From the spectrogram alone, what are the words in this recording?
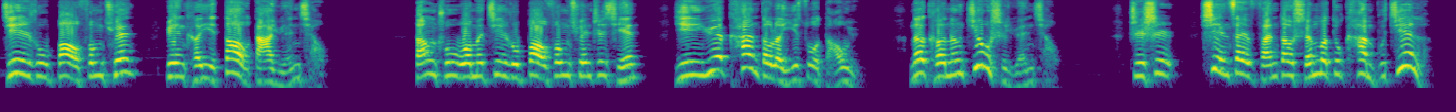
进入暴风圈便可以到达元桥。当初我们进入暴风圈之前，隐约看到了一座岛屿，那可能就是元桥。只是现在反倒什么都看不见了。”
